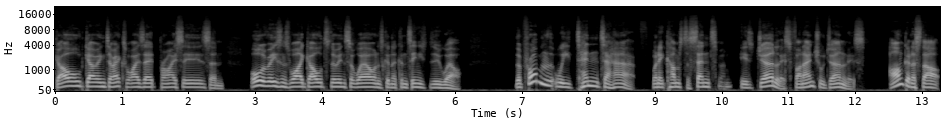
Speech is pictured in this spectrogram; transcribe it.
gold going to XYZ prices, and all the reasons why gold's doing so well and is going to continue to do well. The problem that we tend to have when it comes to sentiment is journalists, financial journalists, aren't going to start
